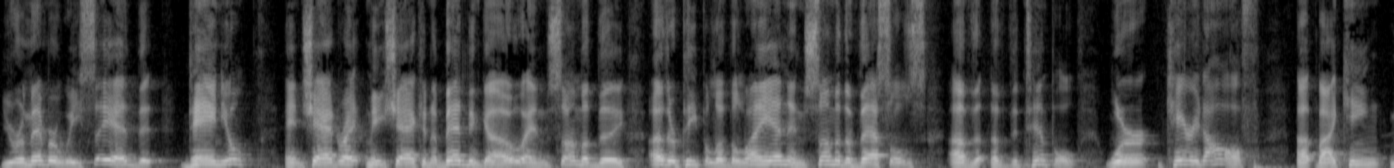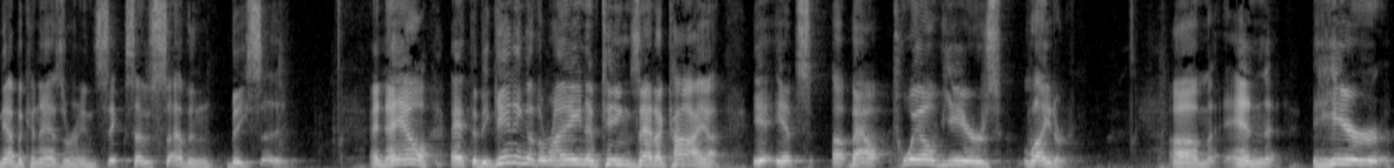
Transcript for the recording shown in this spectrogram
You remember we said that Daniel and Shadrach, Meshach, and Abednego, and some of the other people of the land, and some of the vessels of the, of the temple were carried off uh, by King Nebuchadnezzar in 607 BC. And now, at the beginning of the reign of King Zedekiah, it, it's about 12 years later. Um, and here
